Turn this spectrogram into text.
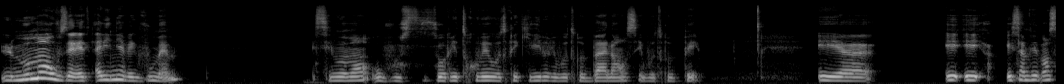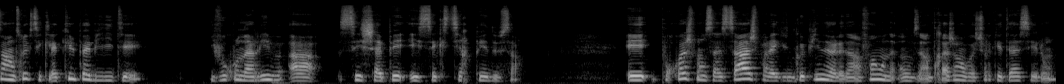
le moment où vous allez être aligné avec vous-même, c'est le moment où vous aurez trouvé votre équilibre et votre balance et votre paix. Et, euh, et, et, et ça me fait penser à un truc, c'est que la culpabilité, il faut qu'on arrive à s'échapper et s'extirper de ça. Et pourquoi je pense à ça? Je parlais avec une copine la dernière fois, on, on faisait un trajet en voiture qui était assez long.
